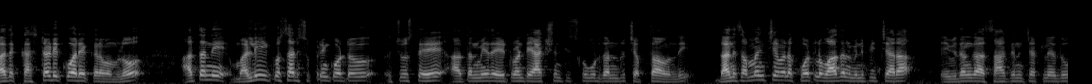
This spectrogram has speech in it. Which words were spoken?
కాకపోతే కస్టడీ కోరే క్రమంలో అతన్ని మళ్ళీ ఇంకోసారి సుప్రీంకోర్టు చూస్తే అతని మీద ఎటువంటి యాక్షన్ తీసుకోకూడదు అన్నట్టు చెప్తా ఉంది. దానికి సంబంధించి ఏమైనా కోర్టుల వాదనలు వినిపించారా? ఈ విధంగా సహకరించట్లేదు.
